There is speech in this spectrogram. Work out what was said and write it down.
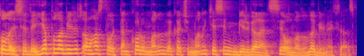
Dolayısıyla yapılabilir ama hastalıktan korunmanın ve kaçınmanın kesin bir garantisi olmadığını da bilmek lazım.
